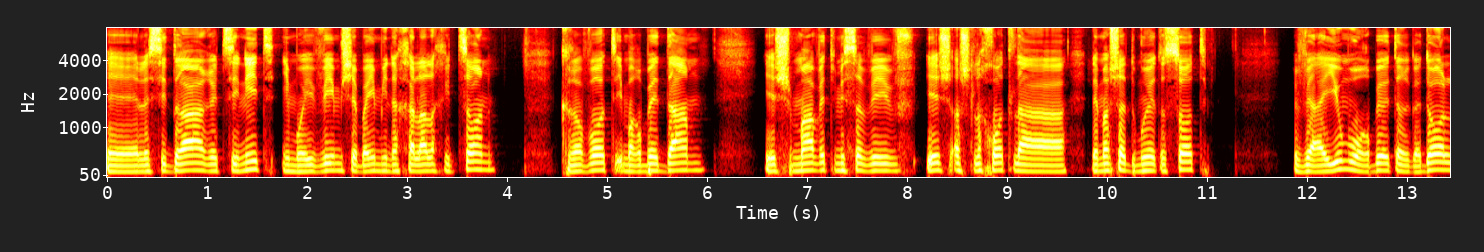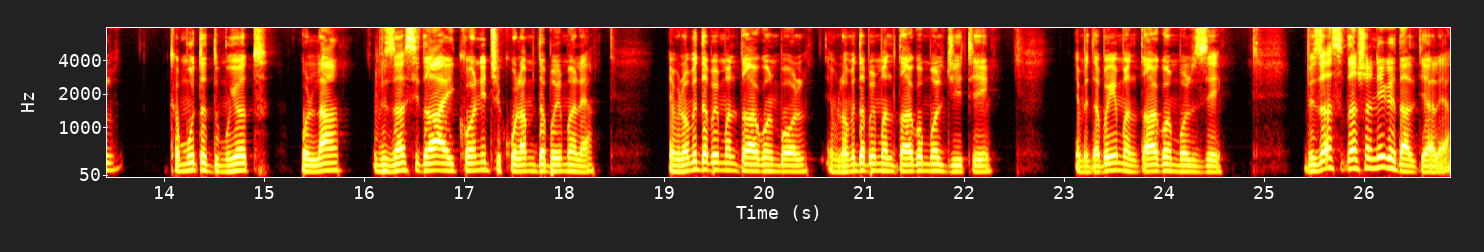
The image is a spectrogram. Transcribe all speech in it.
אה, לסדרה רצינית עם אויבים שבאים מן החלל החיצון, קרבות עם הרבה דם, יש מוות מסביב, יש השלכות למה שהדמויות עושות, והאיום הוא הרבה יותר גדול, כמות הדמויות עולה, וזו הסדרה האיקונית שכולם מדברים עליה. הם לא מדברים על דרגון בול, הם לא מדברים על דרגון בול GT, הם מדברים על דרגון בול Z. וזו הסדרה שאני גדלתי עליה.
